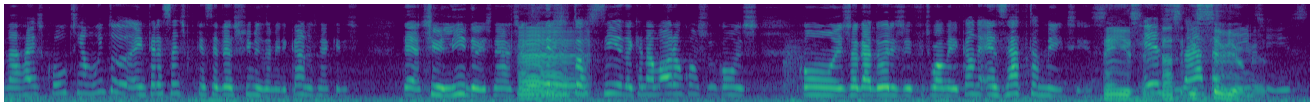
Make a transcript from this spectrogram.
na high school tinha muito. É interessante porque você vê os filmes americanos, né? Aqueles tem, cheerleaders, né? Cheerleaders É. de torcida que namoram com os, com os, com os jogadores de futebol americano. É exatamente isso. Tem isso, então isso você viu mesmo. Isso.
